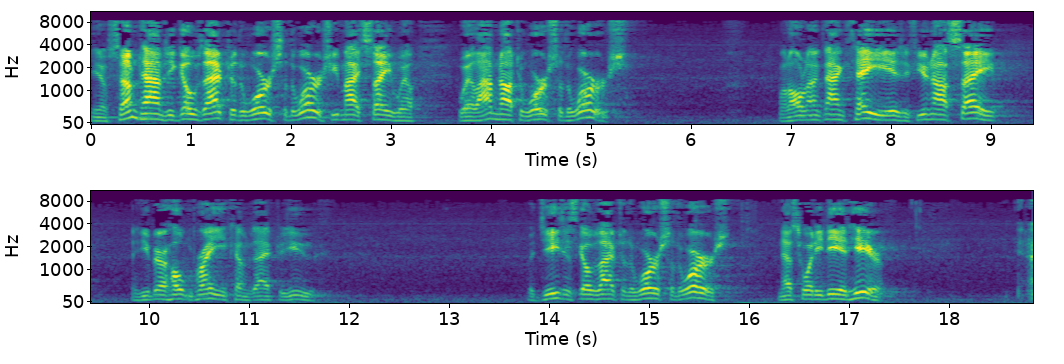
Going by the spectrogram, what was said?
You know, sometimes he goes after the worst of the worst. You might say, well, well, I'm not the worst of the worst. Well, all I can tell you is if you're not saved, then you better hope and pray he comes after you. But Jesus goes after the worst of the worst. And that's what he did here.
